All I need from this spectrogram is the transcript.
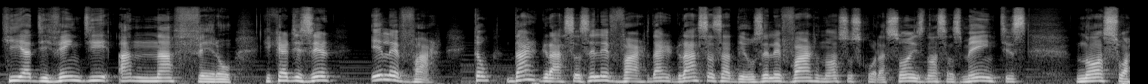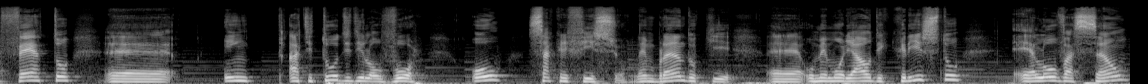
que advém de anáfero, que quer dizer elevar. Então, dar graças, elevar, dar graças a Deus, elevar nossos corações, nossas mentes, nosso afeto é, em atitude de louvor ou sacrifício. Lembrando que é, o memorial de Cristo é louvação,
